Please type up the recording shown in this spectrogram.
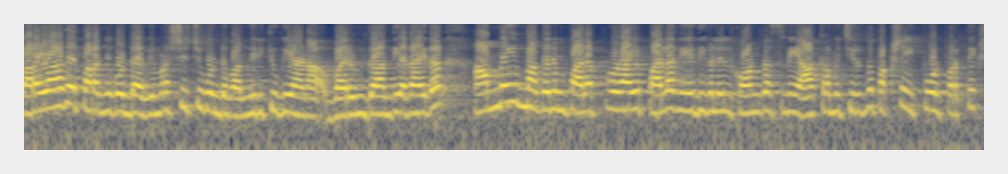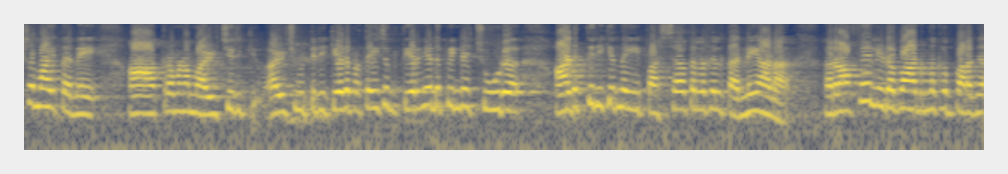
പറയാതെ പറഞ്ഞുകൊണ്ട് വിമർശിച്ചുകൊണ്ട് വന്നിരിക്കുകയാണ് വരുൺ ഗാന്ധി. അതായത് അമ്മയും മകനും പലപ്പോഴായി പല വേദികളിൽ കോൺഗ്രസിനെ ആക്രമിച്ചിരുന്നു. പക്ഷേ ഇപ്പോൾ പ്രത്യക്ഷമായി തന്നെ ആ ആക്രമണം അഴിച്ചിരിക്കും അഴിച്ചുവിട്ടിരിക്കുകയാണ്. പ്രത്യേകിച്ചും തിരഞ്ഞെടുപ്പിന്റെ ചൂട് അടുത്തിരിക്കുന്ന ഈ പശ്ചാത്തലത്തിൽ തന്നെയാണ് റഫേൽ ഇടപാടെന്നൊക്കെ പറഞ്ഞ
